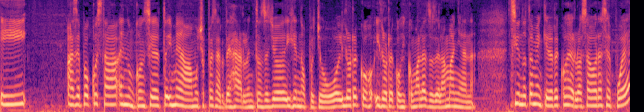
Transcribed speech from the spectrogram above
Y hace poco estaba en un concierto y me daba mucho pesar dejarlo, entonces yo dije, no, pues yo voy y lo recojo y lo recogí como a las 2 de la mañana. Si uno también quiere recogerlo a esa hora, ¿se puede?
